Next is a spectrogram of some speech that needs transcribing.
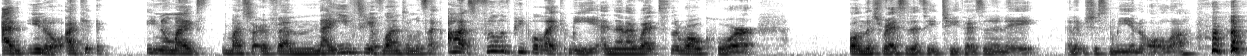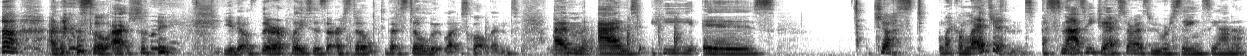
and you know I could. You know my my sort of um, naivety of London was like, oh, it's full of people like me. And then I went to the Royal Court on this residency in two thousand and it was just me and Ola. and so actually, you know, there are places that are still that still look like Scotland. Um and he is just like a legend, a snazzy dresser, as we were saying, Sienna.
